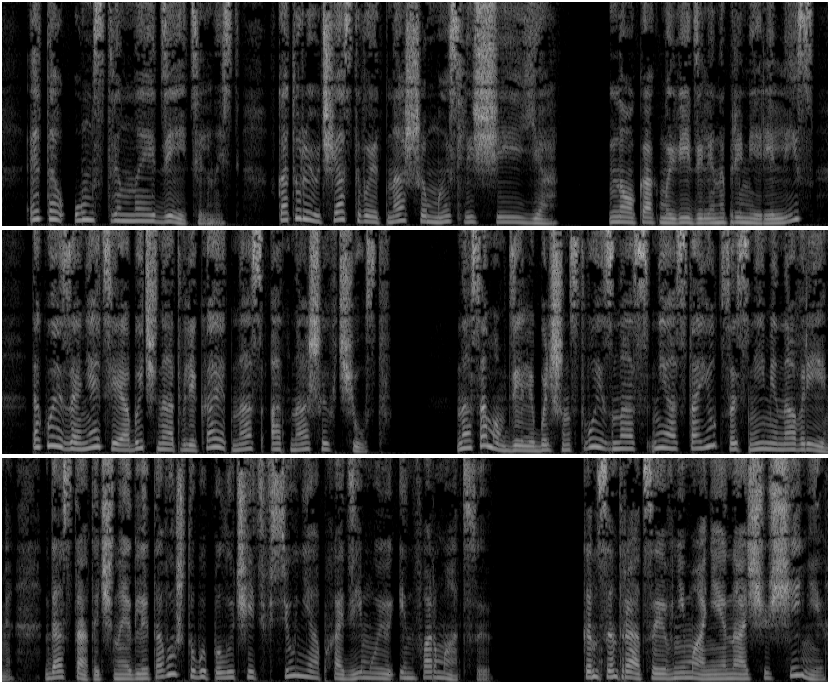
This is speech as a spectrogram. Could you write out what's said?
— это умственная деятельность, в которой участвует наше мыслящее «я». Но, как мы видели на примере лис, такое занятие обычно отвлекает нас от наших чувств. На самом деле большинство из нас не остаются с ними на время, достаточное для того, чтобы получить всю необходимую информацию. Концентрация внимания на ощущениях,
